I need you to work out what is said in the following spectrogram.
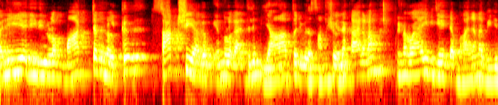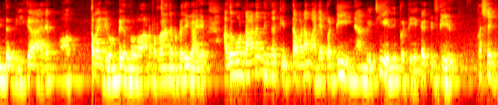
വലിയ രീതിയിലുള്ള മാറ്റങ്ങൾക്ക് സാക്ഷിയാകും എന്നുള്ള കാര്യത്തിലും യാതൊരുവിധ സംശയമില്ല കാരണം പിണറായി വിജയന്റെ ഭരണ ഭരണവിരുദ്ധ വികാരം അത്രയ്ക്കുണ്ട് എന്നുള്ളതാണ് പ്രധാനപ്പെട്ട ഒരു കാര്യം. അതുകൊണ്ടാണ് നിങ്ങൾക്ക് ഇത്തവണ മരപ്പെട്ടി ഈനാമ്പെച്ചി എലിപ്പെട്ടിയൊക്കെ കിട്ടിയത്. അപ്പം ശരി.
